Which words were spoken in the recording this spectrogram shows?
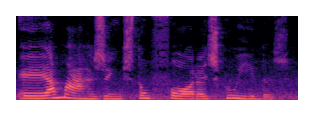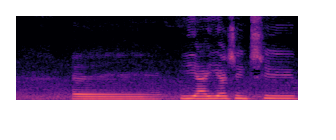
é, à margem, estão fora, excluídas. É, e aí a gente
